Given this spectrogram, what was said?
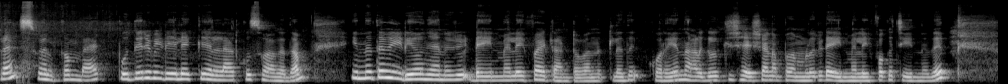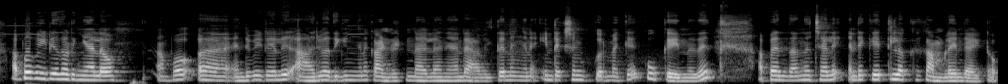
ഫ്രണ്ട്സ് വെൽക്കം ബാക്ക്. പുതിയൊരു വീഡിയോയിലേക്ക് എല്ലാവർക്കും സ്വാഗതം. ഇന്നത്തെ വീഡിയോ ഞാനൊരു ഡേ ഇൻ മൈ ലൈഫായിട്ടാണ് കേട്ടോ വന്നിട്ടുള്ളത്. കുറേ നാളുകൾക്ക് ശേഷമാണ് അപ്പോൾ നമ്മളൊരു ഡേ ഇൻ മൈ ലൈഫൊക്കെ ചെയ്യുന്നത്. അപ്പോൾ വീഡിയോ തുടങ്ങിയാലോ? അപ്പോൾ എന്റെ വീഡിയോയിൽ ആരും അധികം ഇങ്ങനെ കണ്ടിട്ടുണ്ടാവില്ല. ഞാൻ രാവിലെ തന്നെ ഇങ്ങനെ ഇൻഡക്ഷൻ കുക്കറിനൊക്കെ കുക്ക് ചെയ്യുന്നത്. അപ്പോൾ എന്താണെന്ന് വെച്ചാൽ എന്റെ കെറ്റിലൊക്കെ കംപ്ലൈന്റ് ആയിട്ടോ.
